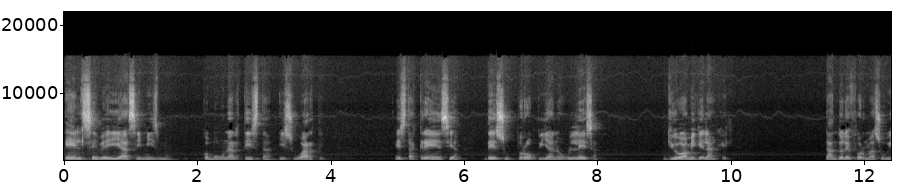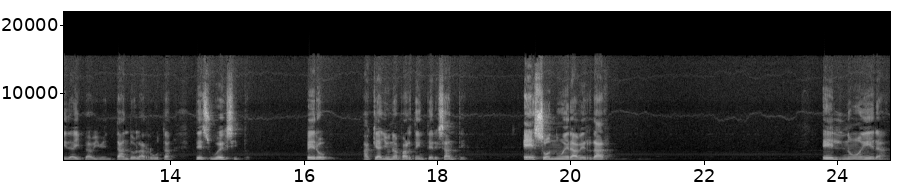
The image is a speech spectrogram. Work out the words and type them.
él se veía a sí mismo como un artista y su arte. Esta creencia de su propia nobleza dio a Miguel Ángel dándole forma a su vida y pavimentando la ruta de su éxito. Pero aquí hay una parte interesante. Eso no era verdad. Él no era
